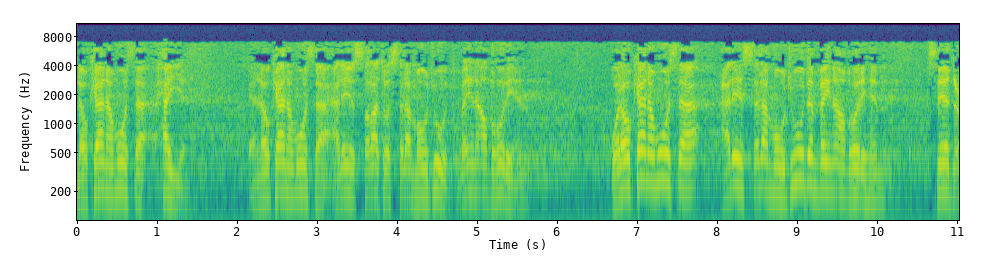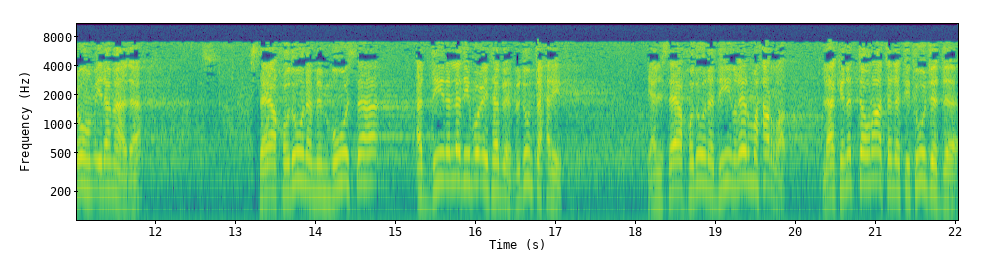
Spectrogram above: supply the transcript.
لو كان موسى حيا يعني لو كان موسى عليه الصلاة والسلام موجود بين أظهرهم ولو كان موسى عليه السلام موجودا بين أظهرهم سيدعوهم إلى ماذا؟ سيأخذون من موسى الدين الذي بعث به بدون تحريف. يعني سيأخذون دين غير محرف. لكن التوراة التي توجد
